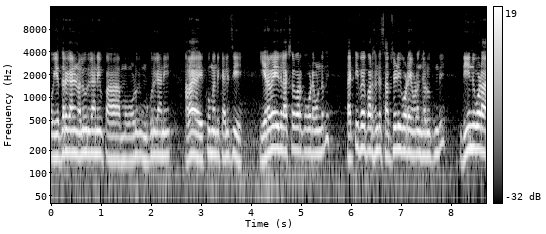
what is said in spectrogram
ఒక ఇద్దరు కానీ నలుగురు కానీ ముగ్గురు కానీ అలా ఎక్కువ మంది కలిసి ఇరవై ఐదు లక్షల వరకు కూడా ఉండదు. థర్టీ ఫైవ్ పర్సెంట్ సబ్సిడీ కూడా ఇవ్వడం జరుగుతుంది. దీన్ని కూడా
